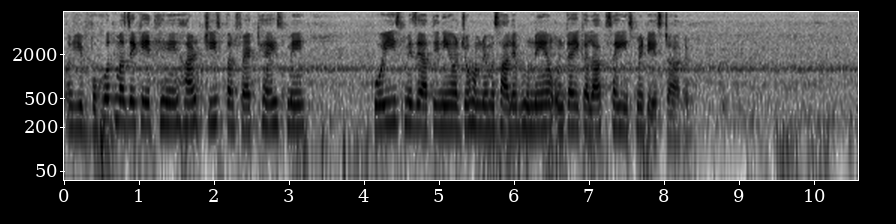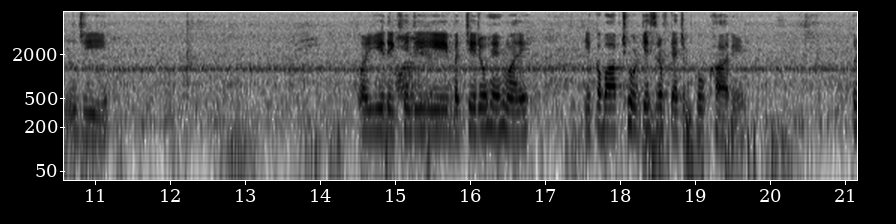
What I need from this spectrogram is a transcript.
और ये बहुत मज़े के थे, हर चीज़ परफेक्ट है इसमें, कोई इसमें ज़्यादा नहीं और जो हमने मसाले भुने हैं, उनका एक अलग सा ही इसमें टेस्ट आ रहा है। जी। और ये देखें जी, ये बच्चे जो हैं हमारे ये कबाब छोड़ के सिर्फ़ केचप को खा रहे हैं। तो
